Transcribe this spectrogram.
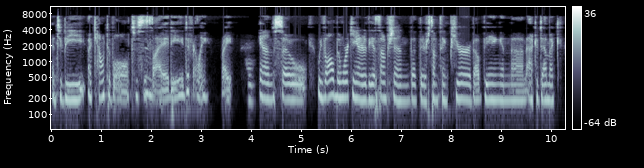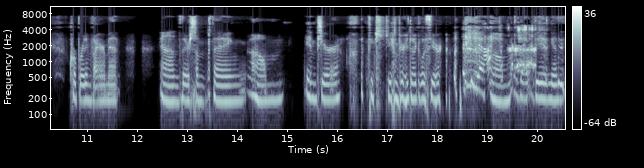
and to be accountable to society differently, right? And so we've all been working under the assumption that there's something pure about being in an academic corporate environment and there's something um, impure. I think I'm Mary Douglas here. yeah. um, about being in,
